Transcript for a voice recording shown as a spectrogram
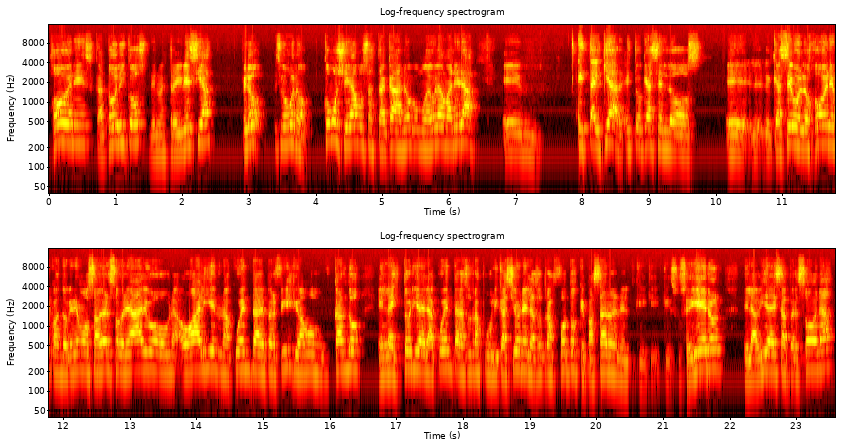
jóvenes, católicos de nuestra iglesia, pero decimos, bueno, cómo llegamos hasta acá, ¿no? Como de alguna manera eh, estalquear esto que hacen los, eh, que hacemos los jóvenes cuando queremos saber sobre algo o, alguien, una cuenta de perfil que vamos buscando en la historia de la cuenta, las otras publicaciones, las otras fotos que pasaron, en el, que, sucedieron de la vida de esa persona.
